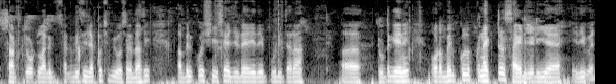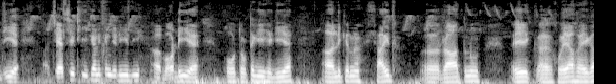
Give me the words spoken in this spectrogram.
ਸੱਟ ਚੋਟ ਲੱਗ ਸਕਦੀ ਸੀ ਜਾਂ ਕੁਝ ਵੀ ਹੋ ਸਕਦਾ ਸੀ। ਆ ਬਿਲਕੁਲ ਸ਼ੀਸ਼ੇ ਜਿਹੜੇ ਇਹਦੇ ਪੂਰੀ ਤਰ੍ਹਾਂ ਟੁੱਟ ਗਏ ਨੇ ਔਰ ਬਿਲਕੁਲ ਕਨੈਕਟਰ ਸਾਈਡ ਜਿਹੜੀ ਹੈ, ਇਹਦੀ ਵੱਜੀ ਹੈ। ਚੈਸੀ ਠੀਕ ਹੈ, ਲੇਕਿਨ ਜਿਹੜੀ ਇਹਦੀ ਬਾਡੀ ਹੈ, ਉਹ ਟੁੱਟ ਗਈ ਹੈਗੀ ਹੈ। ਲੇਕਿਨ ਸ਼ਾਇਦ ਰਾਤ ਨੂੰ ਇਹ ਹੋਇਆ ਹੋਏਗਾ,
